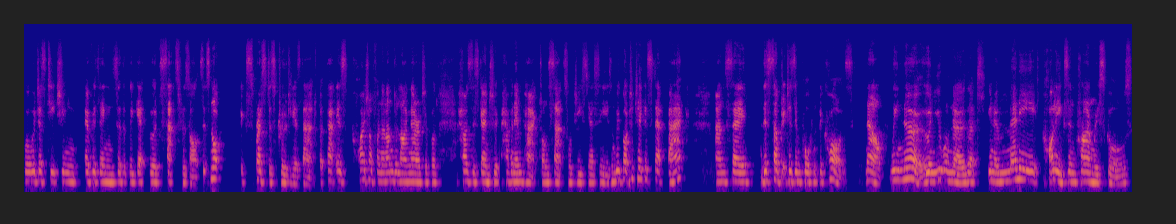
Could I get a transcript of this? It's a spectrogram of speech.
well, we're just teaching everything so that we get good SATs results. It's not expressed as crudely as that, but that is quite often an underlying narrative of how's this going to have an impact on SATs or GCSEs. And we've got to take a step back and say this subject is important because now we know and you will know that you know many colleagues in primary schools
